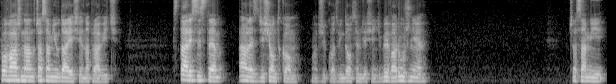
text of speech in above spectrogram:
poważna, no czasami udaje się naprawić stary system, ale z dziesiątką, na przykład z Windowsem 10 bywa różnie. Czasami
